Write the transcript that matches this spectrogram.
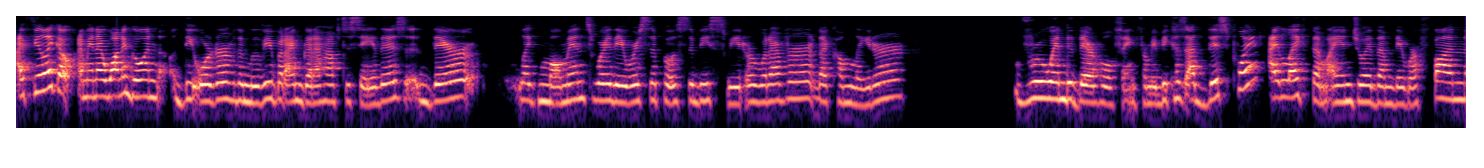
I feel like I, I mean I want to go in the order of the movie, but I'm gonna have to say this: their like moments where they were supposed to be sweet or whatever that come later ruined their whole thing for me because at this point I liked them, I enjoyed them, they were fun,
